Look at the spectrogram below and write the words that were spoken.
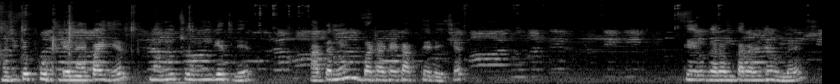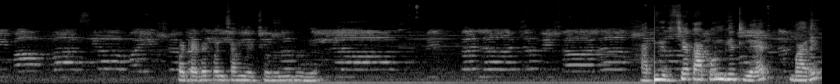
म्हणजे ते फुटले नाही पाहिजेत म्हणून चुरून घेतलेत आता मी बटाटे टाकते त्याच्यात. तेल गरम करायला ठेवलं आहे बटाटे पण चांगले चुरून घेऊया. हा मिरच्या कापून घेतल्या आहेत बारीक.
